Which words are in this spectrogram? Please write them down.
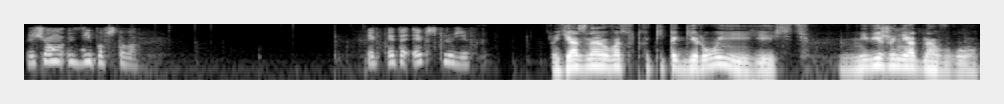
Причем виповского. Э- Это эксклюзив. Я знаю, у вас тут какие-то герои есть. Не вижу ни Да. одного.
